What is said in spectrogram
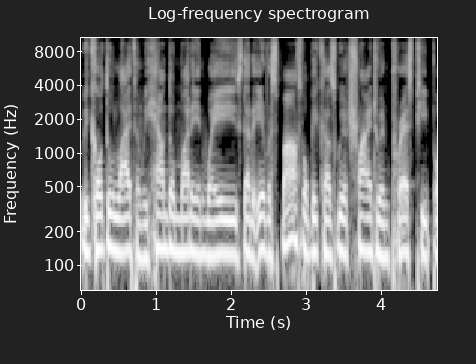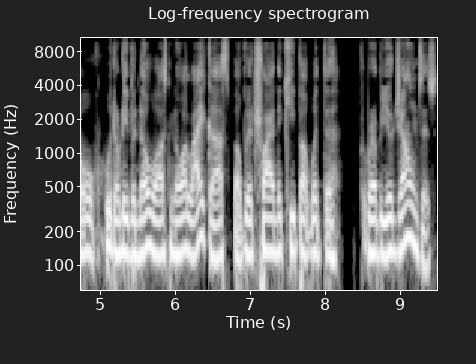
we go through life and we handle money in ways that are irresponsible because we're trying to impress people who don't even know us nor like us, but we're trying to keep up with the proverbial Joneses.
